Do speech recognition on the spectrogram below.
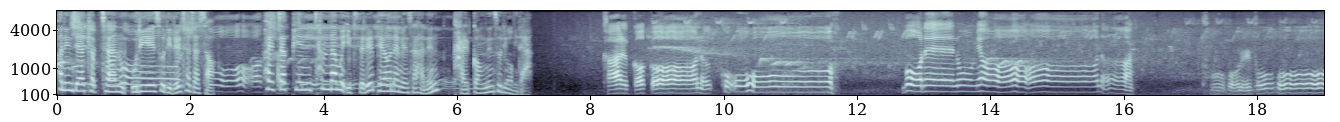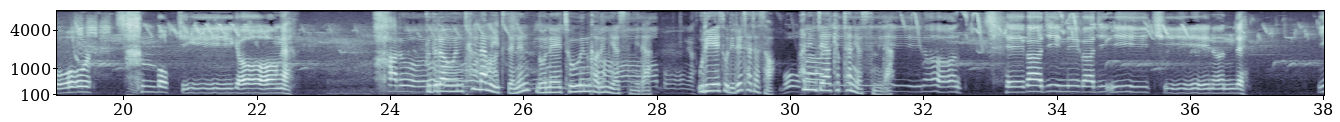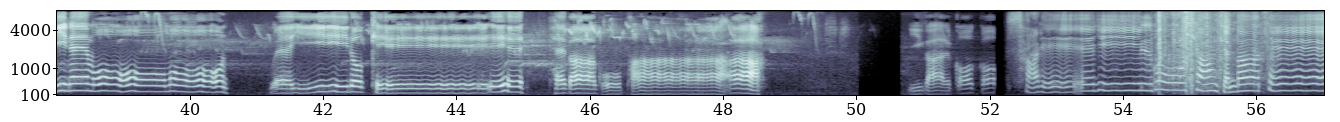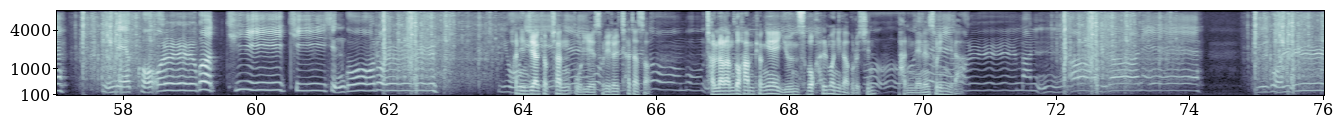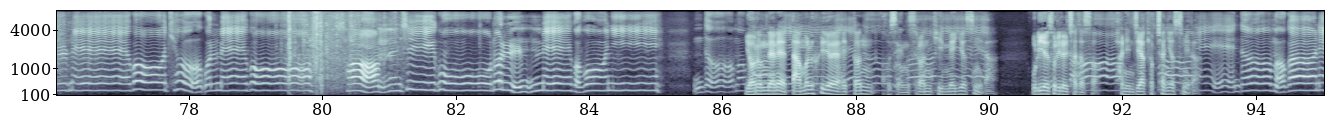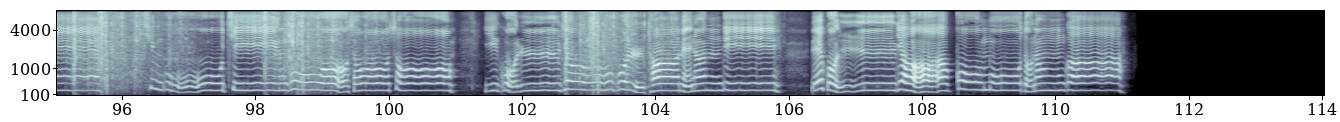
환인제약 협찬 우리의 소리를 찾아서 활짝 핀 참나무 잎새를 베어내면서 하는 갈 꺾는 소리입니다. 갈 꺾어 넣고 모래 놓으면은 부글부글 삼복지경에 하루 부드러운 참나무 잎새는 논의 좋은 걸음이었습니다. 우리의 소리를 찾아서 환인제약 협찬이었습니다. 세 가지 네 가지 치는데 이내 몸은 왜 이렇게 배가 고파 이갈 꺾어 살에 질고 청천밭에 매콜같이 지신 고를 환인제약 협찬 우리의 소리를 찾아서 전라남도 한평의 윤수복 할머니가 부르신 반내는 소리입니다. 이걸 메고 저걸 메고 삼지구를 메고 보니 여름 내내 땀을 흘려야 했던 고생스런 긴맥이었습니다. 우리의 소리를 찾아서 환인제약 협찬이었습니다. 넘어가네 친구 친구 어서 어서 이골 저골 다 매는디 왜골 잡고 못 오는가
